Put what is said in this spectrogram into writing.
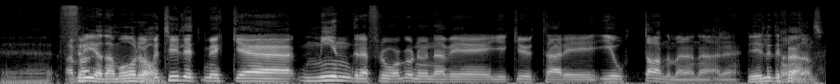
eh, fredag Det var morgon. betydligt mycket mindre frågor nu när vi gick ut här i, i ottan med den här. Det är lite podden. skönt.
